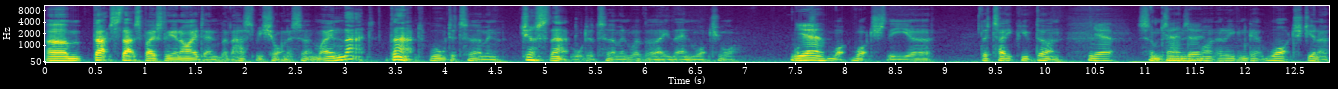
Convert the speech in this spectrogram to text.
Um, that's that's basically an ident, but it has to be shot in a certain way, and that that will determine just that will determine whether they then watch your watch, Yeah. wa- watch the uh, the tape you've done. Yeah. Sometimes it might not even get watched, you know.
